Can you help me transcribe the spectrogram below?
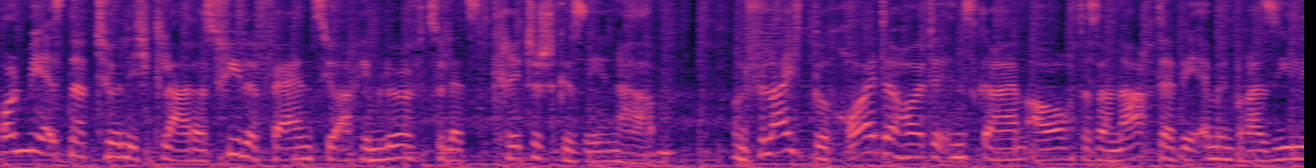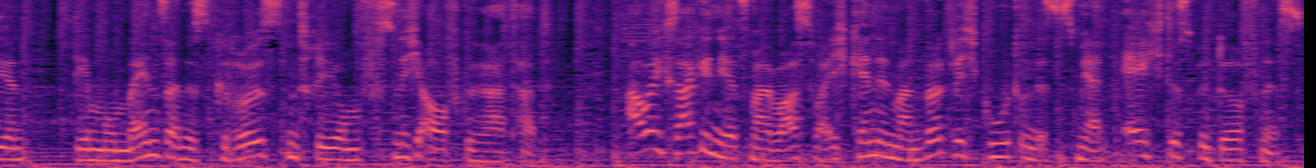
Und mir ist natürlich klar, dass viele Fans Joachim Löw zuletzt kritisch gesehen haben. Und vielleicht bereut er heute insgeheim auch, dass er nach der WM in Brasilien dem Moment seines größten Triumphs nicht aufgehört hat. Aber ich sage Ihnen jetzt mal was, weil ich kenne den Mann wirklich gut und es ist mir ein echtes Bedürfnis.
